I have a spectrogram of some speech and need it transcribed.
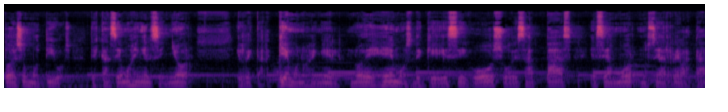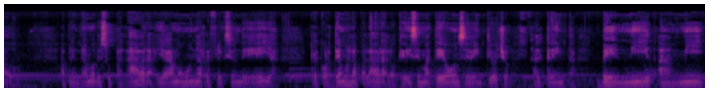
todos esos motivos. Descansemos en el Señor y recarguémonos en Él. No dejemos de que ese gozo, esa paz, ese amor nos sea arrebatado aprendamos de su palabra y hagamos una reflexión de ella. Recordemos la palabra, lo que dice Mateo 11, 28 al 30. Venid a mí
